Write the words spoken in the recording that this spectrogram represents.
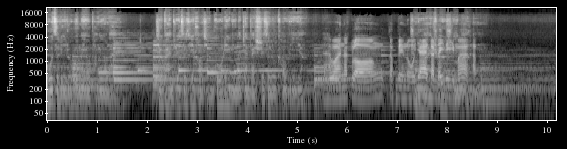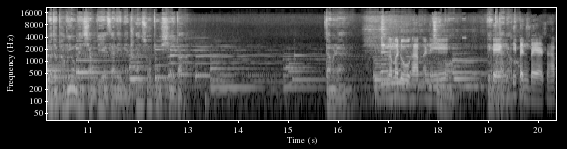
屋子里如果没有朋友来，就感觉自己好像孤零零的站在十字路口一样。 แต่ว่านักร้องกับเปียโนแยกกันได้ดีมากครับ 我的朋友们想必也在里面穿梭不息吧。 แล้วมาดูครับ อันนี้เพลงที่เป็นเบสนะครับ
